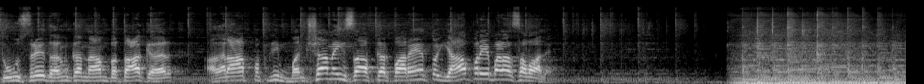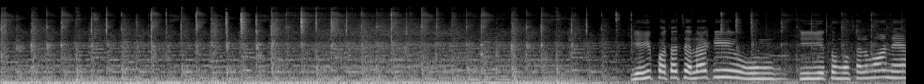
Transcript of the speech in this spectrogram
दूसरे धर्म का नाम बताकर अगर आप अपनी मंशा नहीं साफ़ कर पा रहे हैं तो यहाँ पर यह बड़ा सवाल है। यही पता चला कि कि ये तो मुसलमान है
